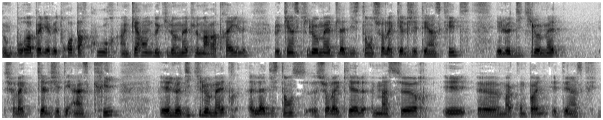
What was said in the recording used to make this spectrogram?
Donc, pour rappel, il y avait trois parcours un 42 km, le Maratrail, le 15 km, la distance sur laquelle j'étais inscrite, et le 10 km sur laquelle j'étais inscrit, et le 10 km, la distance sur laquelle ma sœur et euh, ma compagne étaient inscrits.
